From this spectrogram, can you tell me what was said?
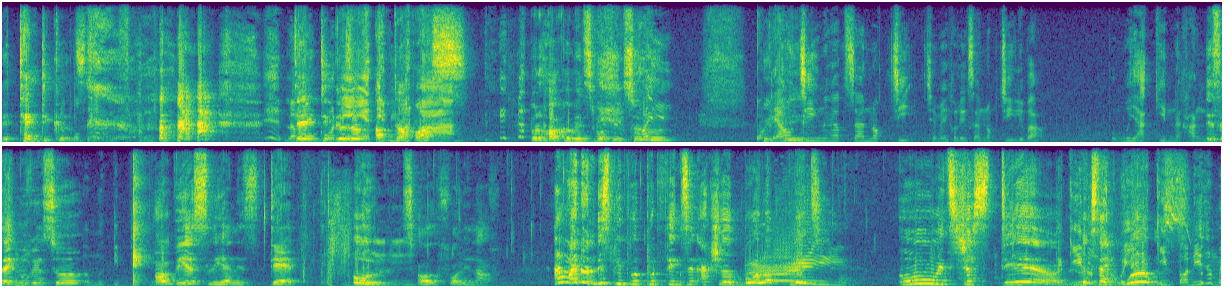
The ผม tentacles. ใส่หูฟังอยู่แล้วมันโคตร Tentacles of เอติมา octopus. But how come it's moving so โอ้ย แต่เอาจริง quickly? นะครับซานอกจิใช่ไหมเขาเรียกซานอกจิหรือเปล่า ผมก็อยากกินนะครั้งหนึ่ง It's like moving ปลา so หมึกดิบๆเนี่ย obviously and it's dead. Oh, it's all falling off. And why don't these people put things in actual bowl or plates? Oh, it's just there. ตะ It กี้ looks เรา like ก็อยากกิน worms. ตอนนี้ทำไม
